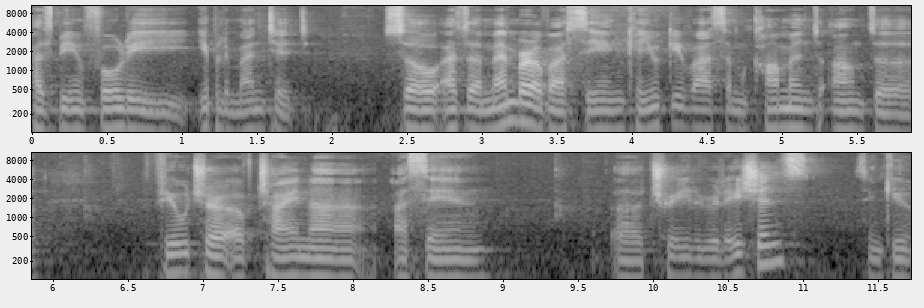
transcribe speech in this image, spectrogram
has been fully implemented. So as a member of ASEAN, can you give us some comment on the future of China-ASEAN uh, trade relations? Thank you.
